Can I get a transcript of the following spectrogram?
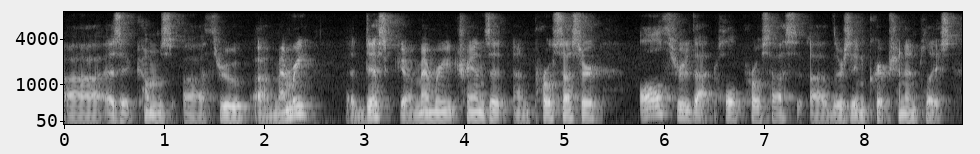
uh, as it comes uh, through uh, memory, a disk, a memory, transit, and processor. All through that whole process, there's encryption in place.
